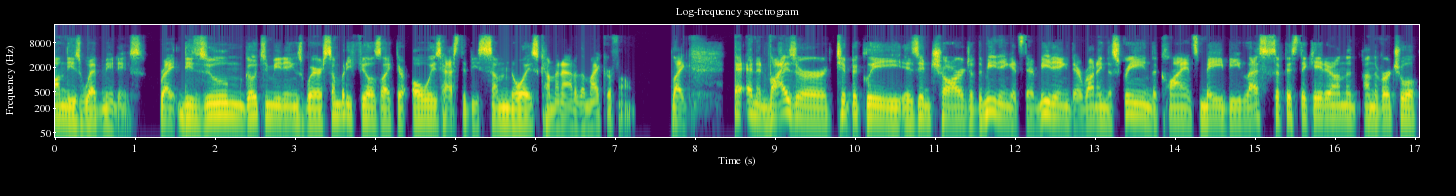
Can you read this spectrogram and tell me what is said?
on these web meetings, right? These Zoom go to meetings where somebody feels like there always has to be some noise coming out of the microphone. Like an advisor typically is in charge of the meeting. It's their meeting. They're running the screen. The clients may be less sophisticated on the, on the virtual.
